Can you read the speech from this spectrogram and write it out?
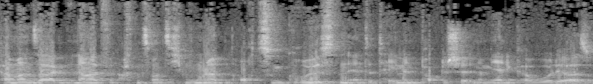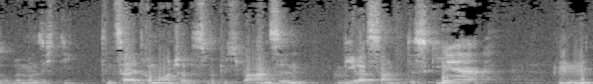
kann man sagen, innerhalb von 28 Monaten auch zum größten Entertainment Publisher in Amerika wurde. Also wenn man sich die, den Zeitraum anschaut, ist wirklich Wahnsinn, wie rasant das ging. Ja. Mhm.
